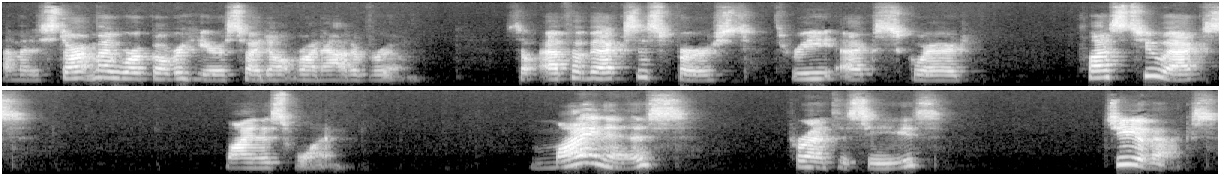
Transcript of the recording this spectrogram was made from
I'm going to start my work over here so I don't run out of room. So f of x is first, 3x squared plus 2x minus 1 minus parentheses, g of x,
